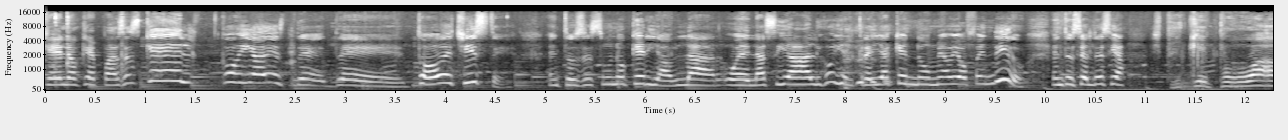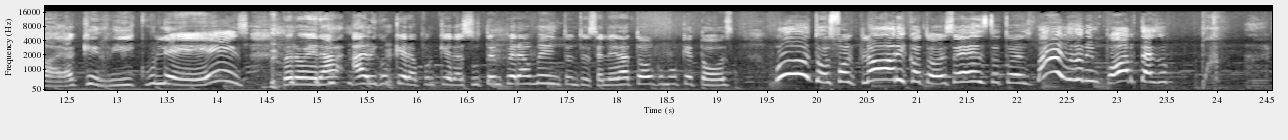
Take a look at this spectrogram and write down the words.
Que lo que pasa es que él cogía de, todo de chiste. Entonces uno quería hablar o él hacía algo y él creía que no me había ofendido. Entonces él decía, "Ay, pero qué bobada, qué ridículo es. Pero era algo que era porque era su temperamento. Entonces él era todo como que todo es, "Uh, todo es folclórico, todo es esto, todo es, "Ah, eso no importa, eso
